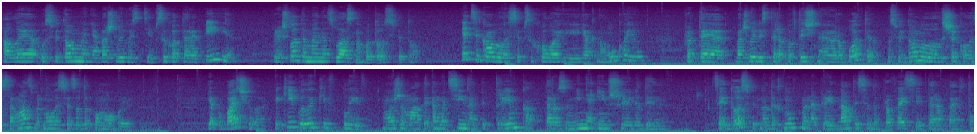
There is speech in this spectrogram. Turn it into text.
Але усвідомлення важливості психотерапії прийшло до мене з власного досвіду. Я цікавилася психологією як наукою, проте важливість терапевтичної роботи усвідомила лише коли сама звернулася за допомогою. Я побачила, який великий вплив може мати емоційна підтримка та розуміння іншої людини. Цей досвід надихнув мене приєднатися до професії терапевта.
